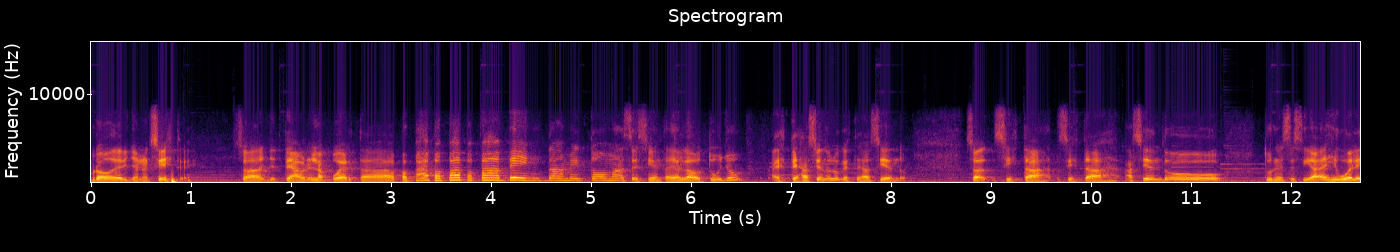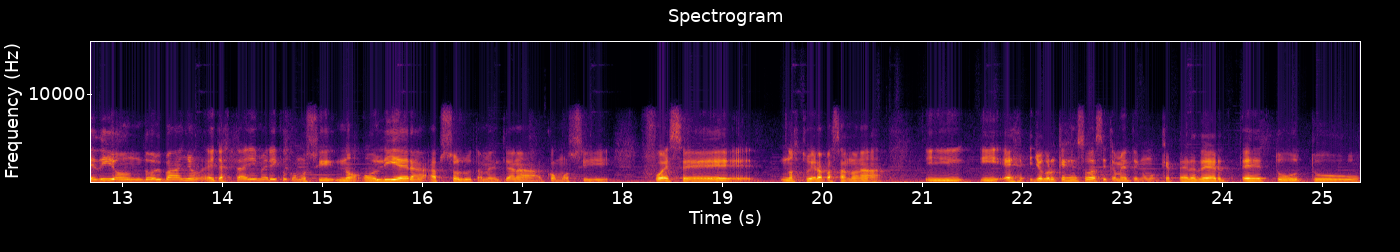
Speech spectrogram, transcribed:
Brother, ya no existe. O sea, te abren la puerta, papá, papá, papá, ven, dame, toma, se sienta ahí al lado tuyo, estés haciendo lo que estés haciendo. O sea, si estás, si estás haciendo tus necesidades y huele hondo el baño, ella está ahí, Merico, como si no oliera absolutamente a nada, como si fuese, no estuviera pasando nada. Y, y yo creo que es eso básicamente, como que perder eh, tu, tu,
